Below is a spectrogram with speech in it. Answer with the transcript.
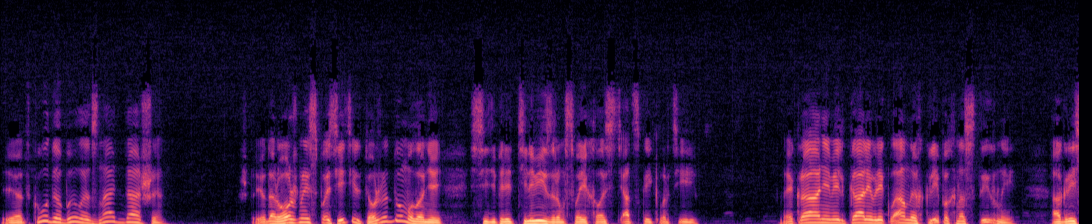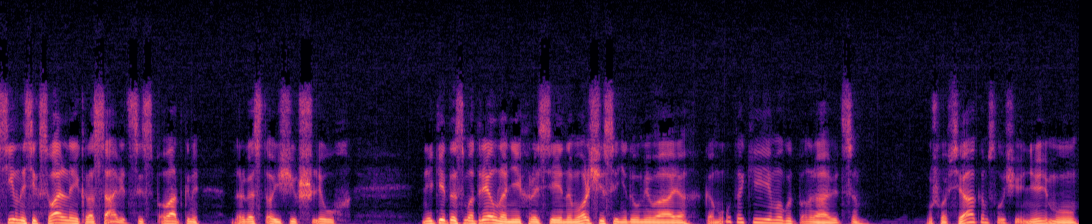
И откуда было знать Даше, что ее дорожный спаситель тоже думал о ней, сидя перед телевизором в своей холостяцкой квартире? На экране мелькали в рекламных клипах настырные, агрессивно-сексуальные красавицы с повадками дорогостоящих шлюх. Никита смотрел на них рассеянно морщась и недоумевая, кому такие могут понравиться. Уж во всяком случае не ему.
